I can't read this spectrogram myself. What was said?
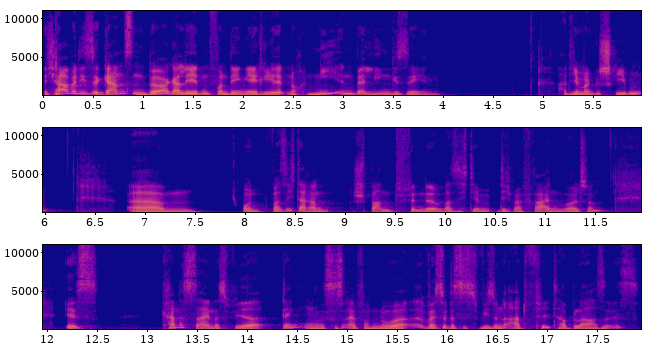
Ich habe diese ganzen Burgerläden, von denen ihr redet, noch nie in Berlin gesehen. Hat jemand geschrieben. Ähm, und was ich daran spannend finde, was ich dir, dich mal fragen wollte, ist, kann es sein, dass wir denken, dass es einfach nur, weißt du, dass es wie so eine Art Filterblase ist?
